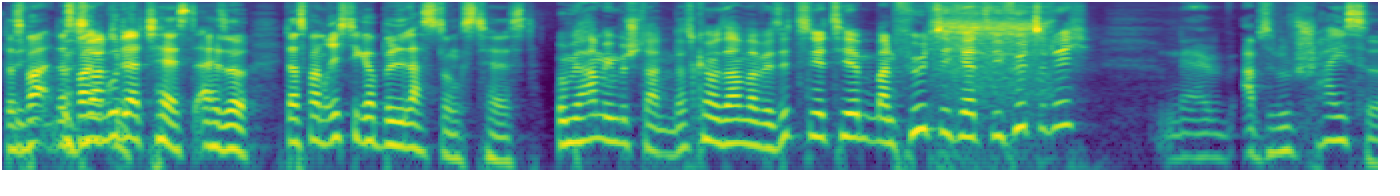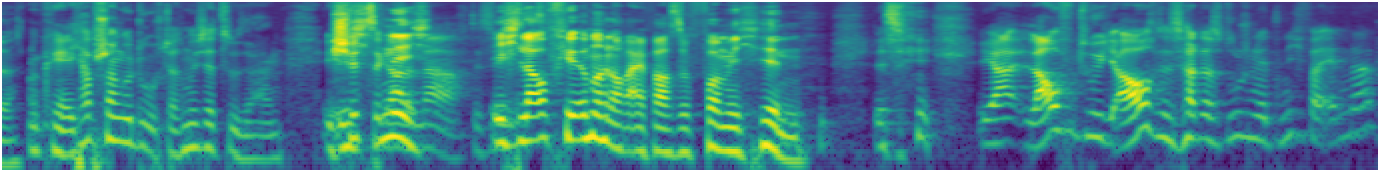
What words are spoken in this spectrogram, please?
Das Ich- war, das war ein guter Test. Also das war ein richtiger Belastungstest. Und wir haben ihn bestanden. Das können wir sagen, weil wir sitzen jetzt hier. Man fühlt sich jetzt. Wie fühlst du dich? Ne, absolut scheiße. Okay, ich habe schon geduscht, das muss ich dazu sagen. Ich Ich schwitze gerade nicht. nach. Ich laufe hier immer noch einfach so vor mich hin. deswegen- ja, laufen tue ich auch. Das hat das Duschen jetzt nicht verändert.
